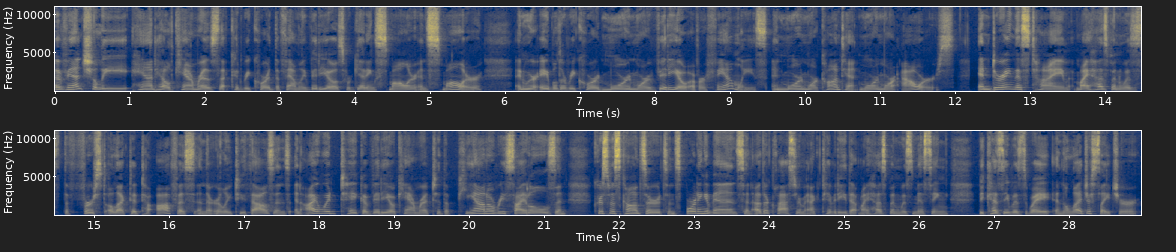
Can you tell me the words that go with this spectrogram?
Eventually, handheld cameras that could record the family videos were getting smaller and smaller, and we were able to record more and more video of our families and more and more content, more and more hours. And during this time, my husband was the first elected to office in the early 2000s, and I would take a video camera to the piano recitals and Christmas concerts and sporting events and other classroom activity that my husband was missing because he was away in the legislature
